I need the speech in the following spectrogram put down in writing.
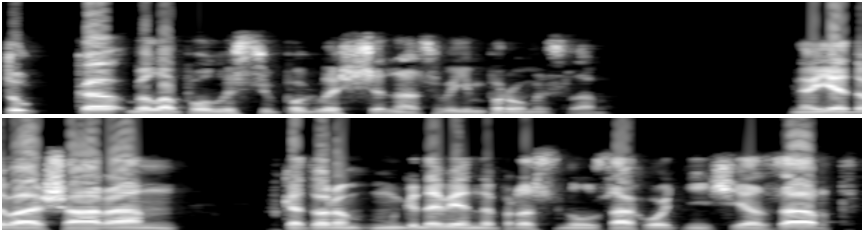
тукка была полностью поглощена своим промыслом. Но едва Шаран, в котором мгновенно проснулся охотничий азарт,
